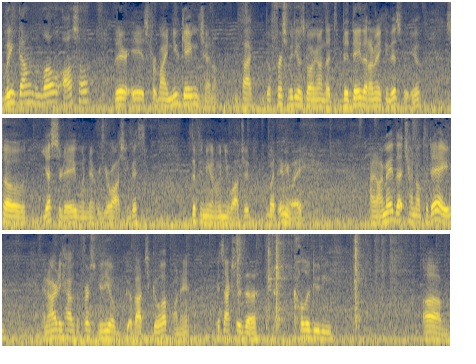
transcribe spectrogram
link down below. Also, there is for my new gaming channel. In fact, the first video is going on the, the day that I'm making this video. So yesterday, whenever you're watching this, depending on when you watch it. But anyway, and I made that channel today, and I already have the first video about to go up on it. It's actually the Call of Duty. Um.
